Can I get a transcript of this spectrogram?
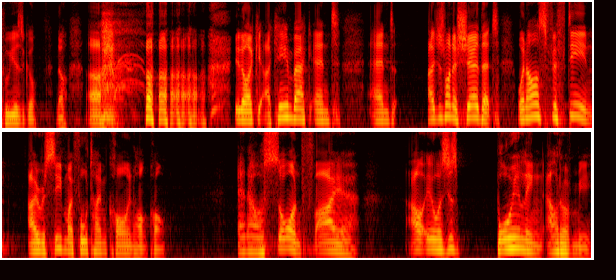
two years ago. No. Uh, you know, I, I came back and and I just want to share that when I was 15, I received my full time call in Hong Kong, and I was so on fire. I, it was just boiling out of me,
